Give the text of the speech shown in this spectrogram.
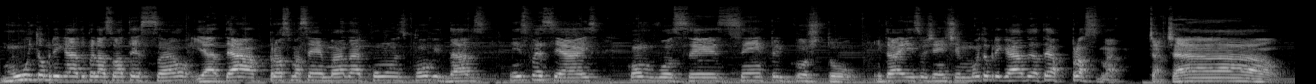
Muito obrigado pela sua atenção e até a próxima semana com os convidados especiais como você sempre gostou. Então é isso, gente. Muito obrigado e até a próxima. Tchau, tchau.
